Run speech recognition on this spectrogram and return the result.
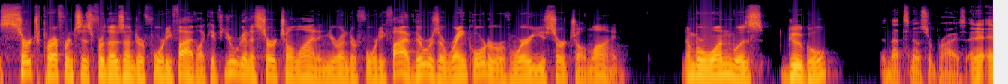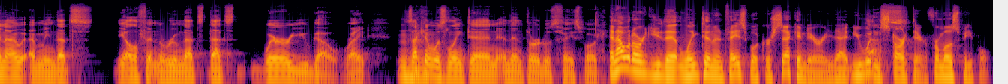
search preferences for those under forty-five, like if you were going to search online and you're under forty-five, there was a rank order of where you search online. Number one was Google. And that's no surprise. And and I I mean that's the elephant in the room. That's that's where you go, right? Mhm. Second was LinkedIn, and then third was Facebook. and I would argue that LinkedIn and Facebook are secondary. That you wouldn't Yes. start there for most people.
